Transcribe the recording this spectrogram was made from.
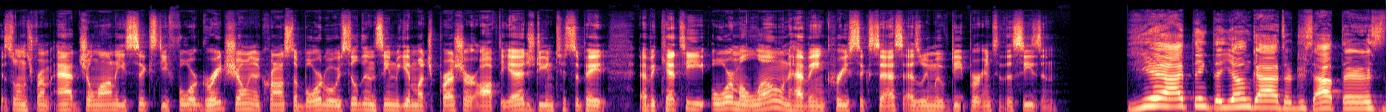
This one's from at Jelani64. Great showing across the board, but we still didn't seem to get much pressure off the edge. Do you anticipate Ebiketie or Malone having increased success as we move deeper into the season? Yeah, I think the young guys are just out there. It's,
